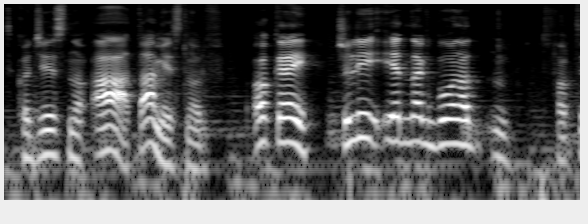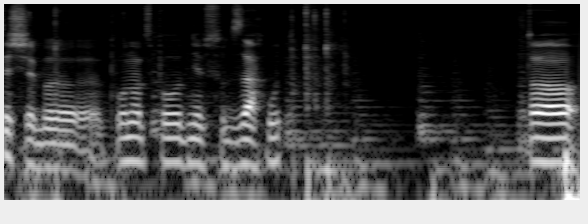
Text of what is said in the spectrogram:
Tylko gdzie jest no... A, tam jest North. Okej, czyli jednak było na... mm, Faktycznie, bo północ, południe, wschód, zachód. To...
